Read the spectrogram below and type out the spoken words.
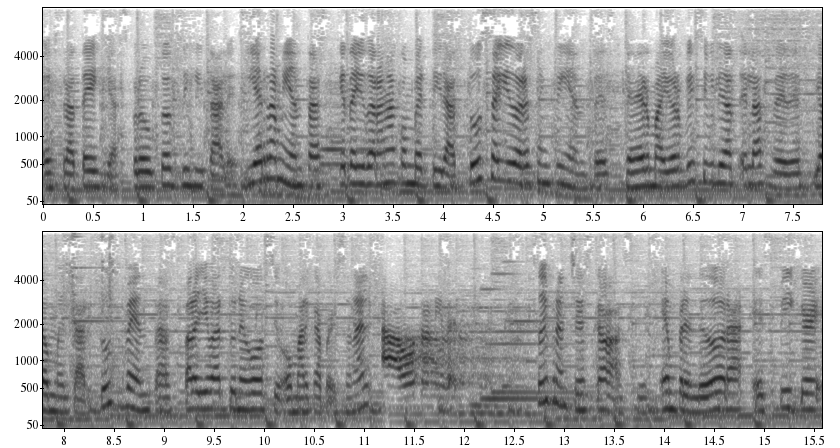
estrategias, productos digitales y herramientas que te ayudarán a convertir a tus seguidores en clientes, tener mayor visibilidad en las redes y aumentar tus ventas para llevar tu negocio o marca personal a otro nivel. Soy Francesca Vázquez, emprendedora, speaker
